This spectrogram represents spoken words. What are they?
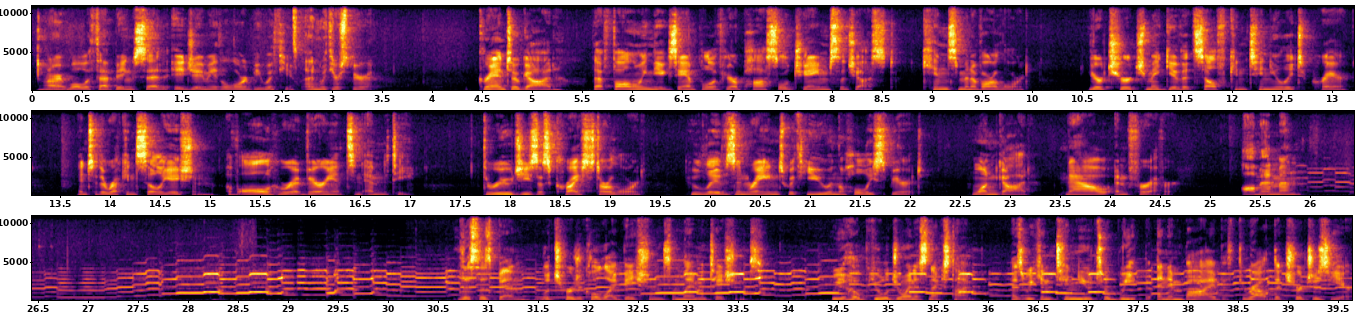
All right. Well, with that being said, AJ, may the Lord be with you. And with your spirit. Grant, O God, that following the example of your apostle James the Just, kinsman of our Lord, your church may give itself continually to prayer and to the reconciliation of all who are at variance and enmity, through Jesus Christ our Lord, who lives and reigns with you in the Holy Spirit, one God, now and forever. Amen. Amen. This has been Liturgical Libations and Lamentations. We hope you will join us next time as we continue to weep and imbibe throughout the church's year.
